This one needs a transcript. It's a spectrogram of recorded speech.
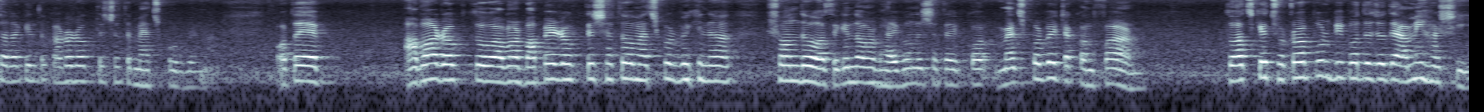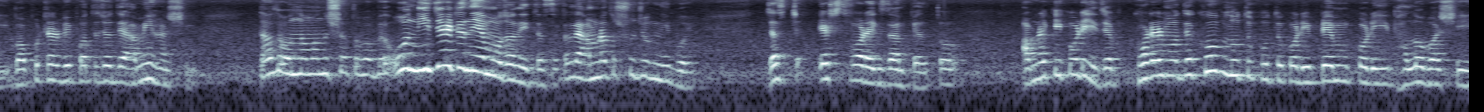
ছাড়া কিন্তু কারও রক্তের সাথে ম্যাচ করবে না। অতএব আমার রক্ত, আমার বাপের রক্তের সাথেও ম্যাচ করবে কিনা সন্দেহ আছে, কিন্তু আমার ভাই বোনের সাথে ম্যাচ করবে এটা কনফার্ম তো আজকে ছোট আপুর বিপদে যদি আমি হাসি বপুটার বিপদে যদি আমি হাসি, তাহলে অন্য মানুষরা তো ভাবে, ও নিজে এটা নিয়ে মজা নিতেছে। তাহলে আমরা তো সুযোগ নিবই। জাস্ট ইটস ফর এক্সাম্পল তো আমরা কি করি যে ঘরের মধ্যে খুব লুতুপুতু করি, প্রেম করি, ভালোবাসি,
